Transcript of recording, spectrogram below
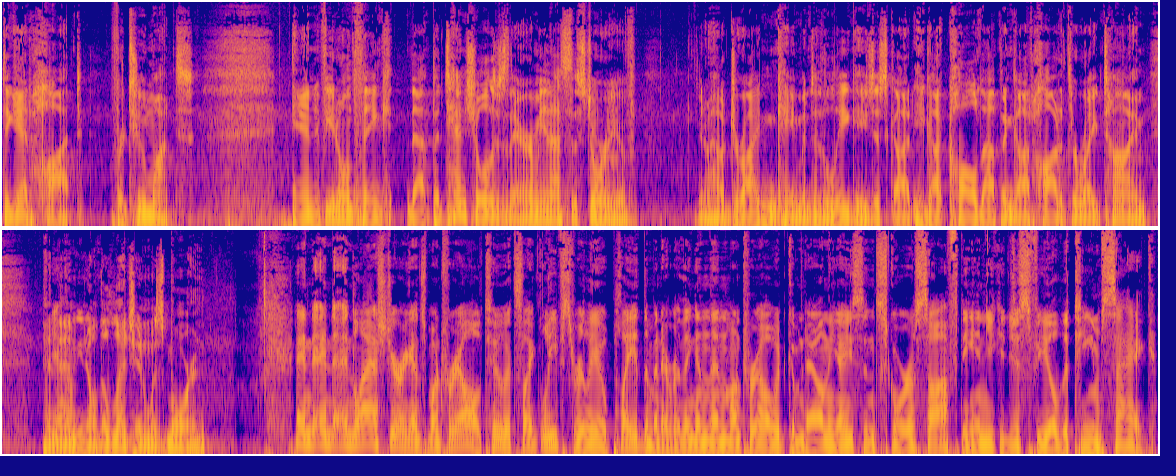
to get hot for two months. And if you don't think that potential is there, I mean, that's the story of you know how Dryden came into the league. He just got he got called up and got hot at the right time, and then you know the legend was born. And, and and last year against Montreal too, it's like Leafs really outplayed them and everything, and then Montreal would come down the ice and score a softie, and you could just feel the team sag.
